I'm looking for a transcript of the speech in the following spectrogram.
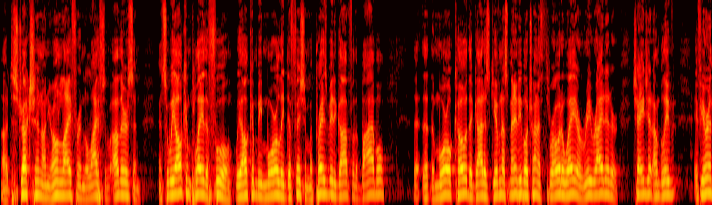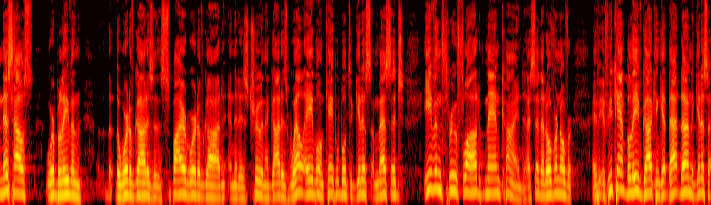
uh, destruction on your own life or in the lives of others. And, and so we all can play the fool. We all can be morally deficient. But praise be to God for the Bible, the, the moral code that God has given us. Many people are trying to throw it away or rewrite it or change it. I believe if you're in this house, we're believing the, the Word of God is an inspired Word of God and that it is true and that God is well able and capable to get us a message even through flawed mankind. I said that over and over. If, if you can't believe God can get that done to get us an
